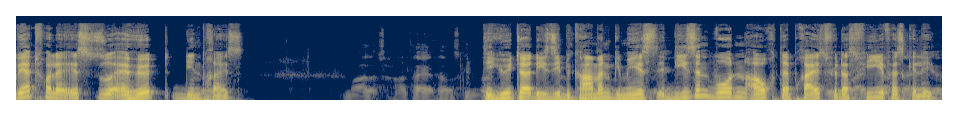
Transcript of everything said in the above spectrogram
wertvoller ist, so erhöht den Preis. Die Güter, die sie bekamen, gemäß diesen wurden auch der Preis für das Vieh festgelegt.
